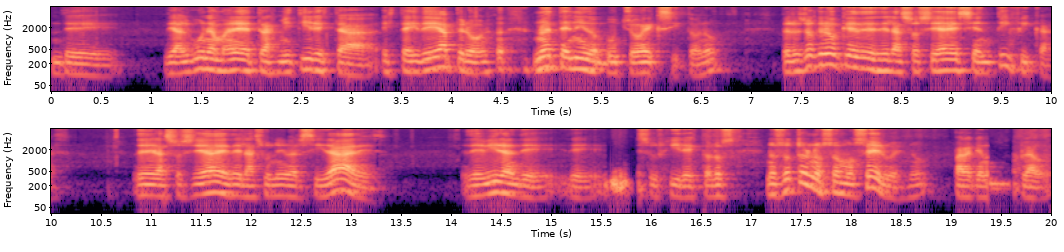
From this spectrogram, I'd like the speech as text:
de, de alguna manera de transmitir esta, esta idea, pero no he tenido mucho éxito, ¿no? Pero yo creo que desde las sociedades científicas, desde las sociedades de las universidades, debieran de, surgir esto. Los, nosotros no somos héroes, ¿no? Para que nos aplaudan.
